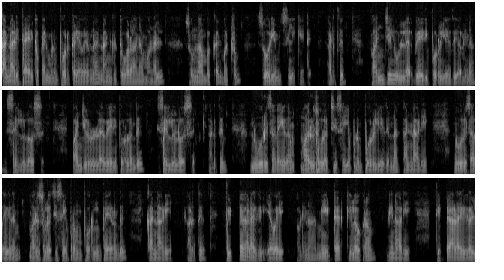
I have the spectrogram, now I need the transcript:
கண்ணாடி தயாரிக்க பயன்படும் பொருட்கள் எவை? அப்படின்னா நன்கு துகளான மணல் சுண்ணாம்புக்கள் மற்றும் சோடியம் சிலிக்கேட்டு. அடுத்து பஞ்சில் உள்ள வேதிப்பொருள் எது? அப்படின்னா செல்லுலோஸ் பஞ்சில் உள்ள வேதிப்பொருள் வந்து செல்லுலோஸு அடுத்து நூறு சதவீதம் மறுசுழற்சி செய்யப்படும் பொருள் எதுன்னா கண்ணாடி. நூறு சதவீதம் மறுசுழற்சி செய்யப்படும் பொருளின் பெயர் வந்து கண்ணாடி. அடுத்து திட்ட அலகு எவை அப்படின்னா மீட்டர் கிலோகிராம் வினாடி. திட்ட அலகுகள்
